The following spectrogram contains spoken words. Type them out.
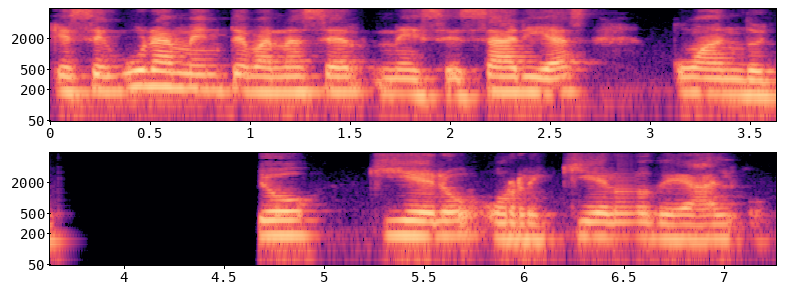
que seguramente van a ser necesarias cuando yo quiero o requiero de algo.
